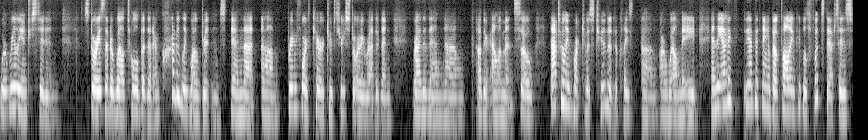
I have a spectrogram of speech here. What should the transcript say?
we're really interested in stories that are well told but that are incredibly well written and that um, bring forth characters through story rather than rather than um, other elements. So that's really important to us too, that the plays um, are well made. And the other, the other thing about following people's footsteps is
